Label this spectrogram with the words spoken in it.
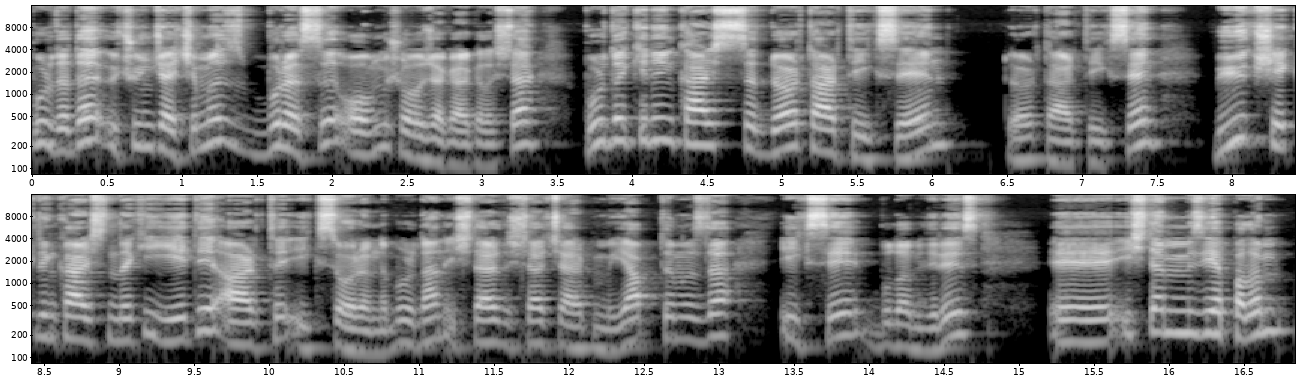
Burada da üçüncü açımız burası olmuş olacak arkadaşlar. Buradakinin karşısı 4 artı x'in 4 artı x'in büyük şeklin karşısındaki 7 artı x oranı. Buradan içler dışlar çarpımı yaptığımızda x'i bulabiliriz. E, işlemimizi yapalım.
